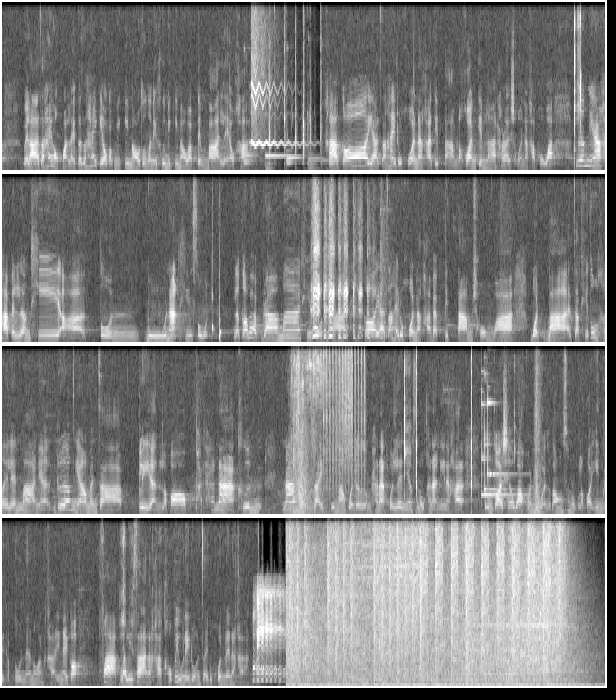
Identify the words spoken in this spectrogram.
เวลาจะให้ของขวัญอะไรก็จะให้เกี่ยวกับมิกกี้เมาส์จนตอนนี้คือมิกกี้เมาส์แบบเต็มบ้านแล้วค่ะ ค่ะก็อยากจะให้ทุกคนนะคะติดตามละครเกมล่าทรชนนะคะ เพราะว่าเรื่องเนี้ยค่ะเป็นเรื่องที่อ่าตูนบูหนักที่สุด แล้วก็แบบดราม่าที่สุดค่ะ ก็อยากจะให้ทุกคนนะคะ แบบติดตามชมว่าบทบาทจากที่ตูนเคยเล่นมาเนี่ยเรื่องเนี้ยมันจะเปลี่ยนแล้วก็พัฒนาขึ้นน่าสนใจขึ้นมากกว่าเดิมขนาดคนเล่นยังสนุกขนาดนี้นะคะ ตูนก็เชื่อว่าคนดูจจะต้องสนุกแล้วก็อินไปกับตูนแน่นอนค่ะ ยังไงก็ฝากลาลิสานะคะ เข้าไปอยู่ในดวงใจทุกคนด้วยนะคะ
